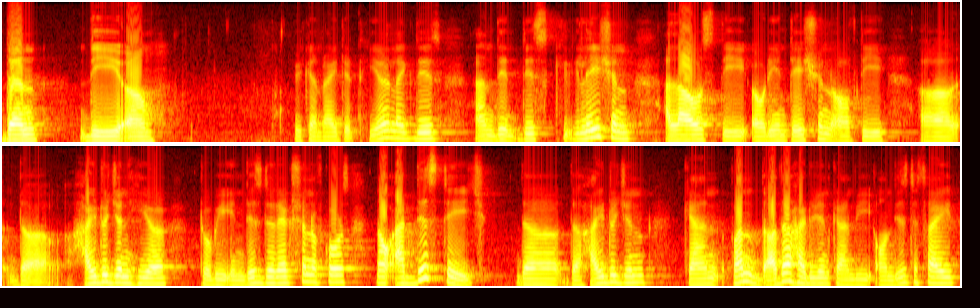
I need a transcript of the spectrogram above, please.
then the um, we can write it here like this and this chelation allows the orientation of the, uh, the hydrogen here to be in this direction of course. Now at this stage the, the hydrogen can one the other hydrogen can be on this side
